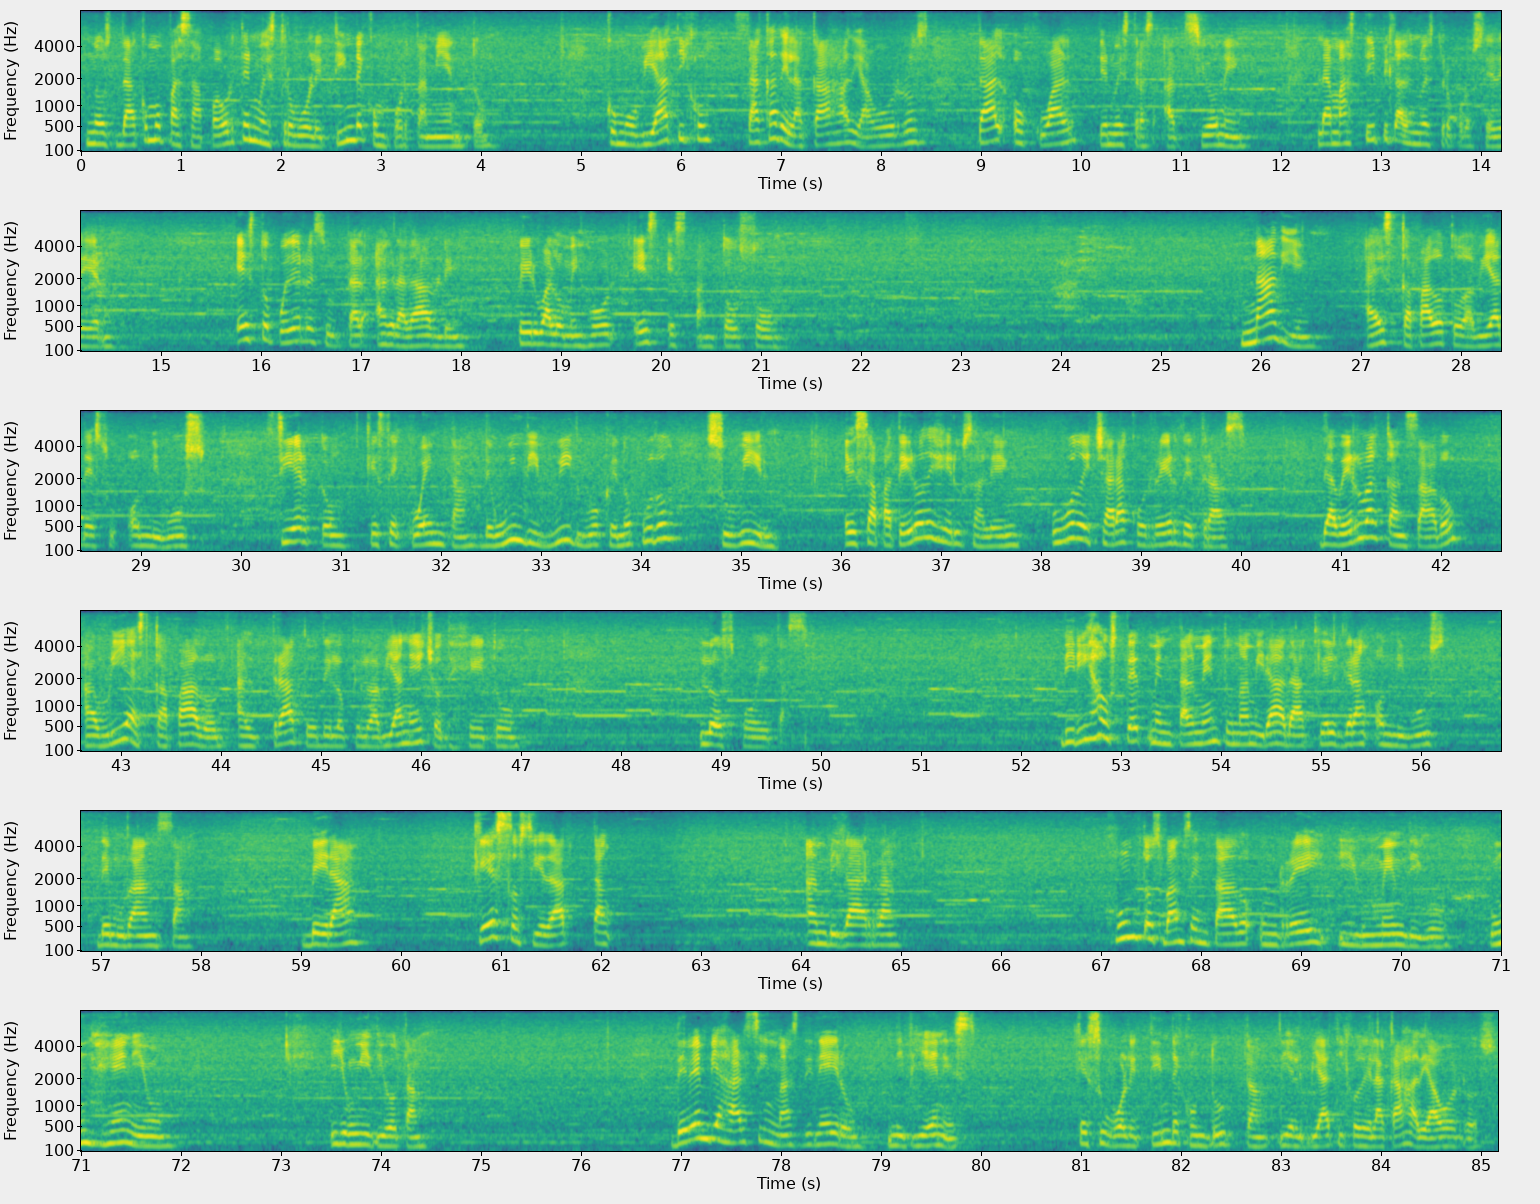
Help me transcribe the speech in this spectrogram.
nos da como pasaporte nuestro boletín de comportamiento. Como viático, saca de la caja de ahorros tal o cual de nuestras acciones, la más típica de nuestro proceder. Esto puede resultar agradable, pero a lo mejor es espantoso. Nadie ha escapado todavía de su ómnibus. Cierto que se cuenta de un individuo que no pudo subir. El zapatero de Jerusalén hubo de echar a correr detrás. De haberlo alcanzado, habría escapado al trato de lo que lo habían hecho de Geto los poetas. Dirija usted mentalmente una mirada a aquel gran ómnibus de mudanza. Verá qué sociedad tan ambigarra. Juntos van sentados un rey y un mendigo, un genio y un idiota. Deben viajar sin más dinero ni bienes que su boletín de conducta y el viático de la caja de ahorros.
